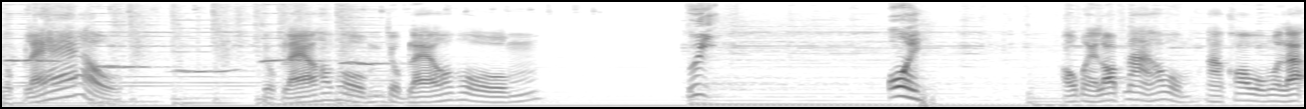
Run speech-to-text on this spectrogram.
จบแล้ว จบแล้วครับผม จบแล้วครับผมเฮ้ยโอ้ย เอาใหม่รอบหน้าครับผมหาข้อผมหมดละ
